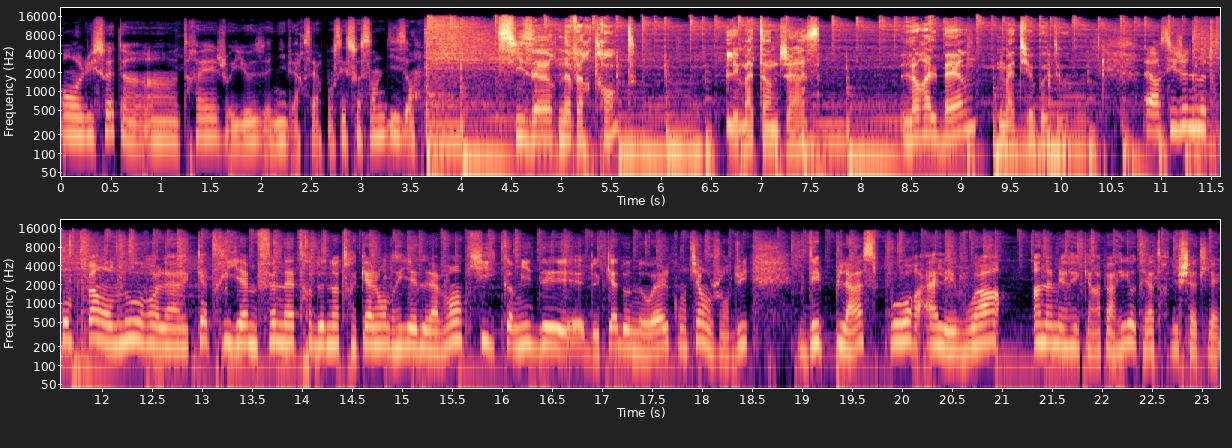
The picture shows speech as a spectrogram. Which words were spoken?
on lui souhaite un, un très joyeux anniversaire pour ses 70 ans. 6h, 9h30, les matins de jazz. Laure Alberne, Mathieu Baudou. Alors, si je ne me trompe pas, on ouvre la quatrième fenêtre de notre calendrier de l'Avent qui, comme idée de cadeau de Noël, contient aujourd'hui des places pour aller voir Un Américain à Paris au théâtre du Châtelet.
